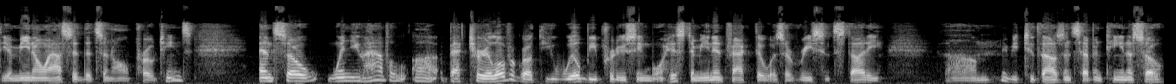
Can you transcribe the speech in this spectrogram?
the amino acid that's in all proteins. And so, when you have a uh, bacterial overgrowth, you will be producing more histamine. In fact, there was a recent study, um, maybe 2017 or so,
